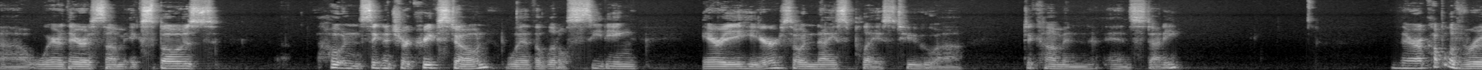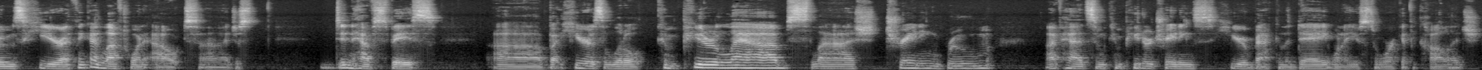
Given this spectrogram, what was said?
uh, where there is some exposed Houghton signature creek stone with a little seating area here, so a nice place to uh, to come and, and study. There are a couple of rooms here. I think I left one out. Uh, I just didn't have space. Uh, but here's a little computer lab slash training room. I've had some computer trainings here back in the day when I used to work at the college.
